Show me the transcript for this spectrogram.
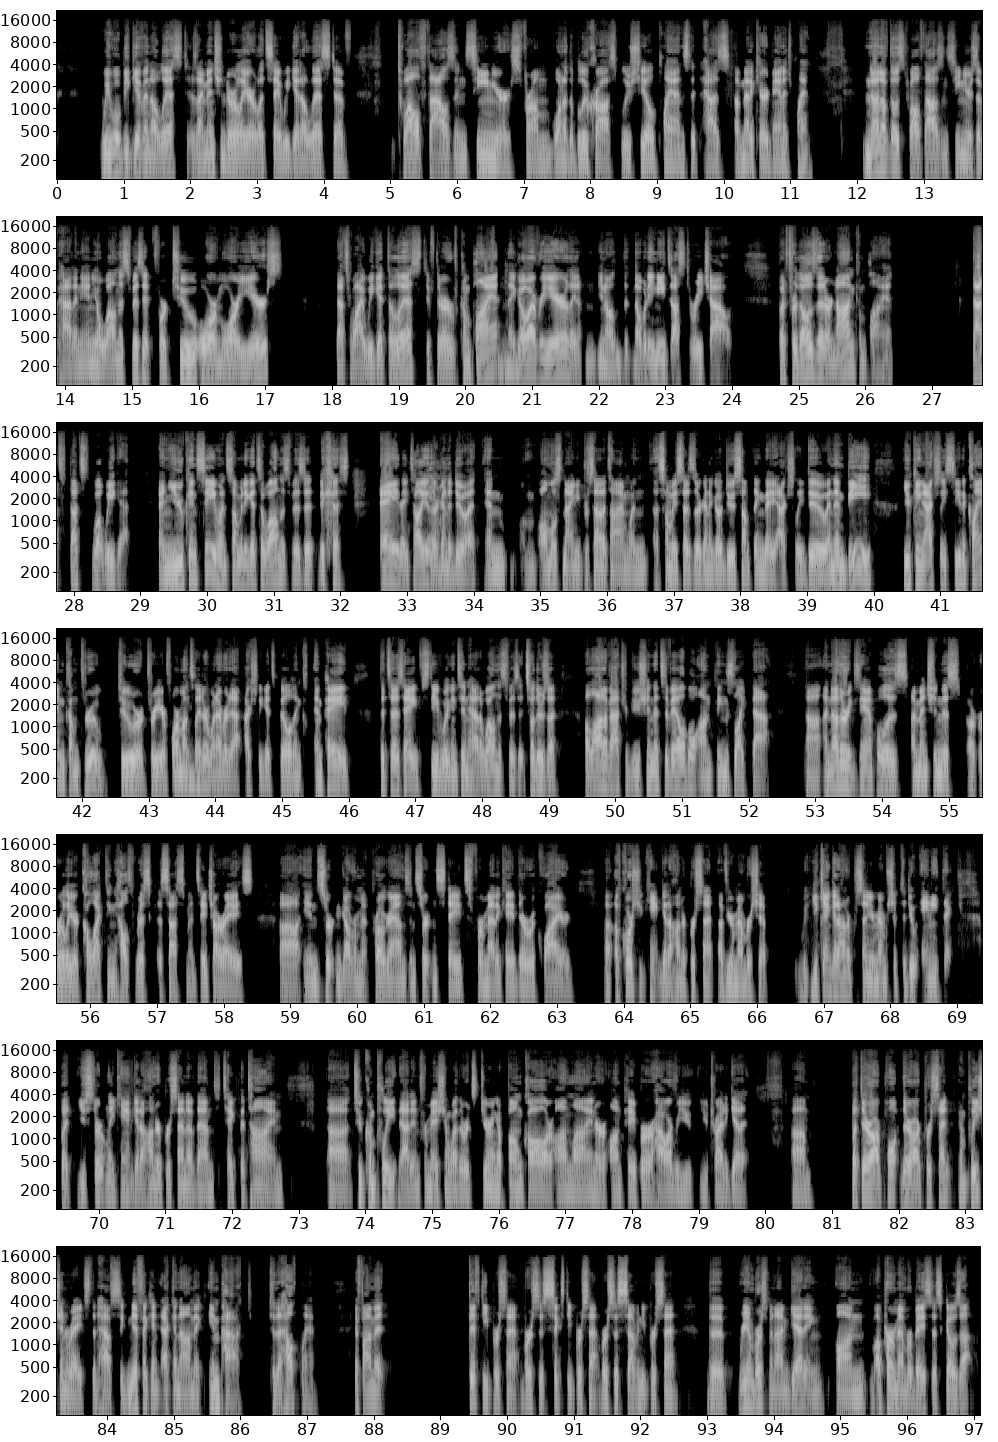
we will be given a list, as I mentioned earlier. Let's say we get a list of 12,000 seniors from one of the Blue Cross Blue Shield plans that has a Medicare Advantage plan. None of those 12,000 seniors have had an annual wellness visit for two or more years. That's why we get the list. If they're compliant, they go every year. They, you know, nobody needs us to reach out. But for those that are non-compliant, that's that's what we get. And you can see when somebody gets a wellness visit because a, they tell you yeah. they're going to do it. And almost 90% of the time when uh, somebody says they're going to go do something, they actually do. And then B, you can actually see the claim come through two or three or four months mm-hmm. later, whenever it actually gets billed and, and paid that says, Hey, Steve Wigginton had a wellness visit. So there's a, a lot of attribution that's available on things like that. Uh, another example is I mentioned this earlier, collecting health risk assessments, HRAs uh, in certain government programs in certain states for Medicaid, they're required. Uh, of course, you can't get 100% of your membership. You can't get 100% of your membership to do anything, but you certainly can't get 100% of them to take the time uh, to complete that information, whether it's during a phone call or online or on paper or however you, you try to get it. Um, but there are po- there are percent completion rates that have significant economic impact to the health plan. If I'm at 50% versus 60% versus 70%, the reimbursement I'm getting on a per member basis goes up.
